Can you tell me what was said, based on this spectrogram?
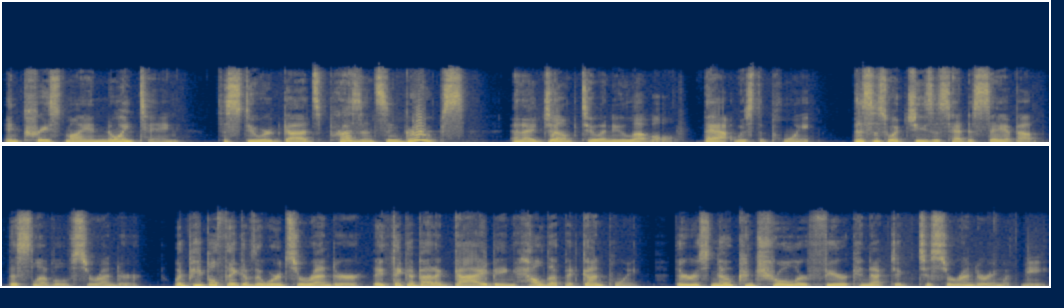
increased my anointing to steward God's presence in groups. And I jumped to a new level. That was the point. This is what Jesus had to say about this level of surrender. When people think of the word surrender, they think about a guy being held up at gunpoint. There is no control or fear connected to surrendering with me.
